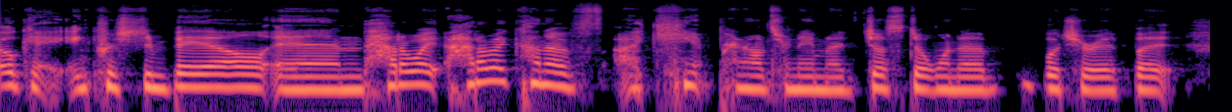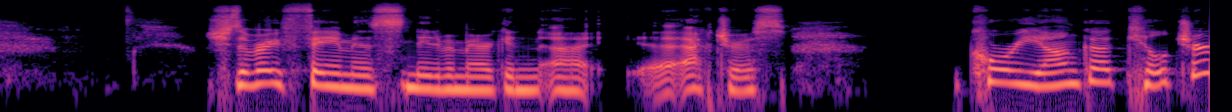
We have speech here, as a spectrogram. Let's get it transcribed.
okay, and Christian Bale. And how do I how do I kind of I can't pronounce her name, and I just don't want to butcher it, but she's a very famous Native American uh, actress, Q'orianka Kilcher?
